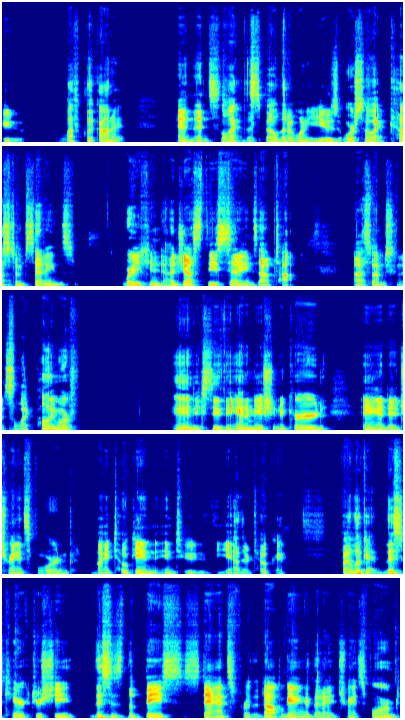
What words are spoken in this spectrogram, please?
to left click on it and then select the spell that I want to use or select custom settings where you can adjust these settings up top. Uh, so I'm just going to select polymorph and you can see the animation occurred and it transformed my token into the other token. If I look at this character sheet, this is the base stats for the doppelganger that I transformed.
